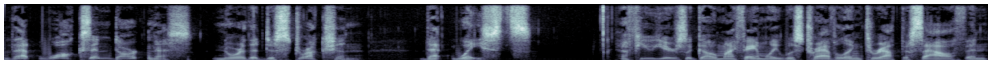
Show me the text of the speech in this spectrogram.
that walks in darkness, nor the destruction that wastes. A few years ago, my family was traveling throughout the South, and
